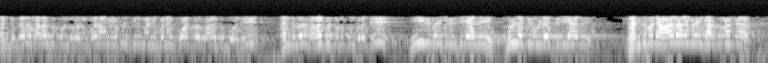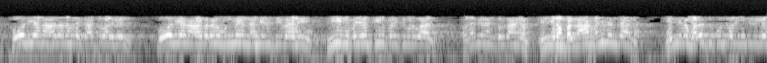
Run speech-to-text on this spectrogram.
ரெண்டு பேரும் வழக்கு கொண்டு வரும்போது நாம எப்படி தீர்மானிப்பேன் கோர்ட்டில் வழக்கு போது ரெண்டு பேரும் வழக்கு தொடுக்கும் பொழுது நீதிபதிக்கு தெரியாது உள்ளத்தில் உள்ளே தெரியாது. ரெண்டு பேரும் ஆதாரங்களை காட்டுவாங்க. போலியான ஆதாரங்களை காட்டுவார்கள். போலியான ஆதாரங்கள் உண்மையை நம்பி என்ன செய்வாரு? நீதிபதியும் தீர்ப்பளித்து விடுவார். நபி சொல்றாங்க? என்னிடம் நான் மனிதன் தான். என்னிடம் வழக்கு கொண்டு வருகின்றீர்கள்.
